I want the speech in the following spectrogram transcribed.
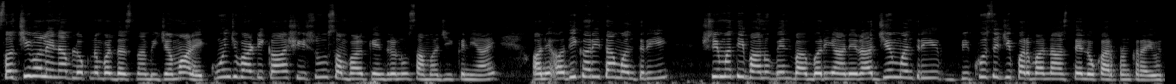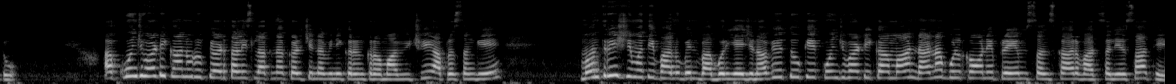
સચિવાલયના બ્લોક નંબર દસના બીજા માળે કુંજ વાટિકા શિશુ સંભાળ કેન્દ્રનું સામાજિક ન્યાય અને અધિકારિતા મંત્રી શ્રીમતી ભાનુબેન બાબરિયા અને રાજ્યમંત્રી ભીખુસિંહજી પરમારના હસ્તે લોકાર્પણ કરાયું હતું. આ કુંજ વાટિકાનું રૂપિયા અડતાલીસ લાખના ખર્ચે નવીનીકરણ કરવામાં આવ્યું છે. આ પ્રસંગે મંત્રી શ્રીમતી ભાનુબેન બાબરિયાએ જણાવ્યું હતું કે કુંજ વાટિકામાં નાના ભૂલકાઓને પ્રેમ, સંસ્કાર, વાત્સલ્ય સાથે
